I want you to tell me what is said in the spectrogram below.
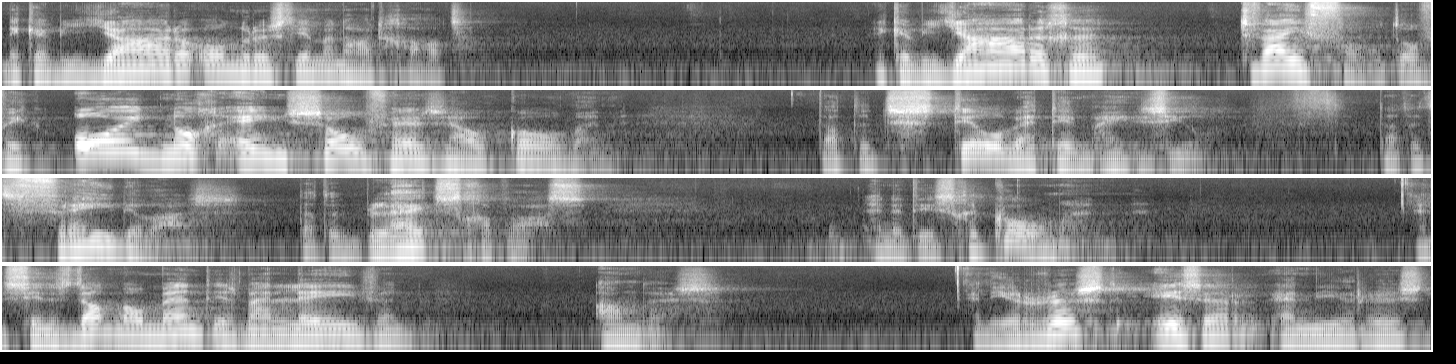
Ik heb jaren onrust in mijn hart gehad. Ik heb jaren getwijfeld of ik ooit nog eens zo ver zou komen. Dat het stil werd in mijn ziel. Dat het vrede was. Dat het blijdschap was. En het is gekomen. En sinds dat moment is mijn leven anders. En die rust is er en die rust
